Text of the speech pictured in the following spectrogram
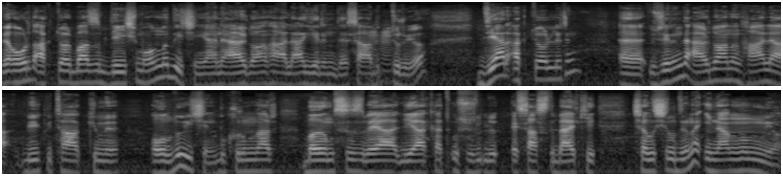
ve orada aktör bazı bir değişim olmadığı için yani Erdoğan hala yerinde sabit duruyor. Diğer aktörlerin e, üzerinde Erdoğan'ın hala büyük bir tahakkümü olduğu için bu kurumlar bağımsız veya liyakat usulü esaslı belki çalışıldığına inanılmıyor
